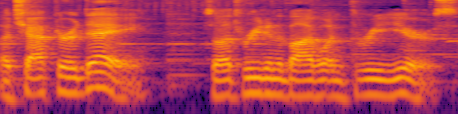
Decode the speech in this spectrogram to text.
A chapter a day. So that's reading the Bible in three years.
